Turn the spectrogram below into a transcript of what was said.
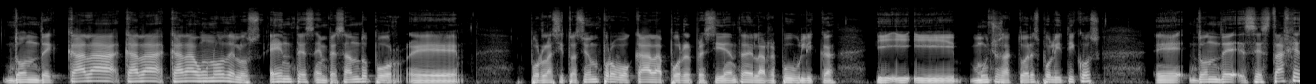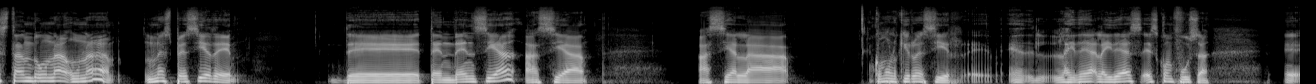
donde cada, cada, cada uno de los entes, empezando por, eh, por la situación provocada por el presidente de la República y, muchos actores políticos, eh, donde se está gestando una, una, una especie de, de tendencia hacia hacia la... ¿Cómo lo quiero decir? Eh, eh, la idea, la idea es, confusa. Eh,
